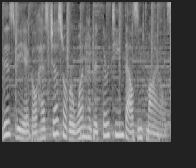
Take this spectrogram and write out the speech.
This vehicle has just over 113,000 miles.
